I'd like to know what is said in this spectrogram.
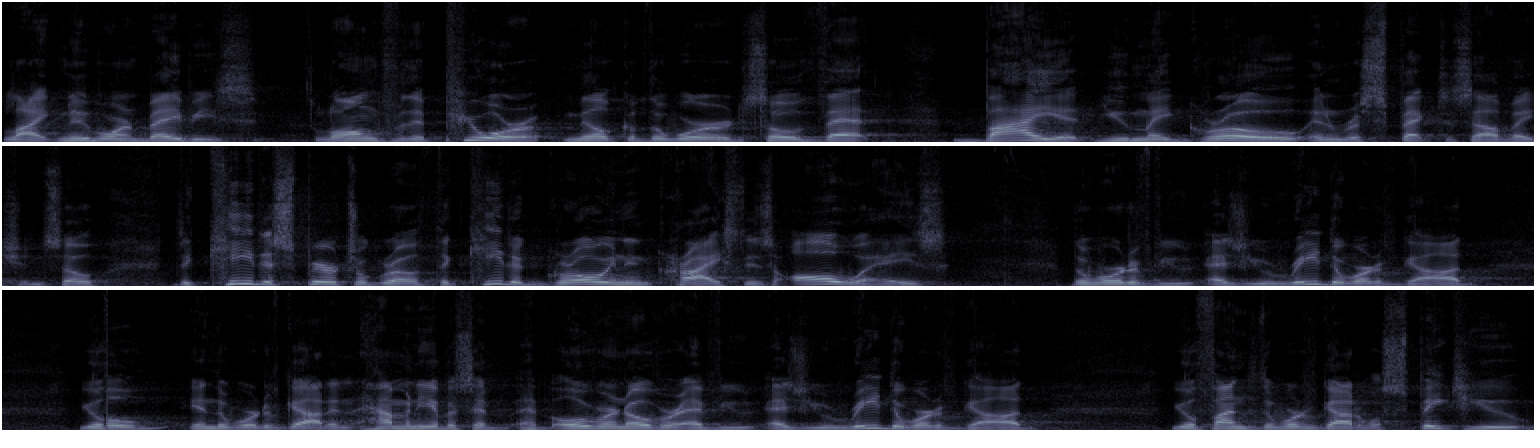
like newborn babies, long for the pure milk of the word, so that by it you may grow in respect to salvation. So, the key to spiritual growth, the key to growing in Christ is always the Word of you. As you read the Word of God, you'll go in the Word of God. And how many of us have, have over and over, as you, as you read the Word of God, you'll find that the Word of God will speak to you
